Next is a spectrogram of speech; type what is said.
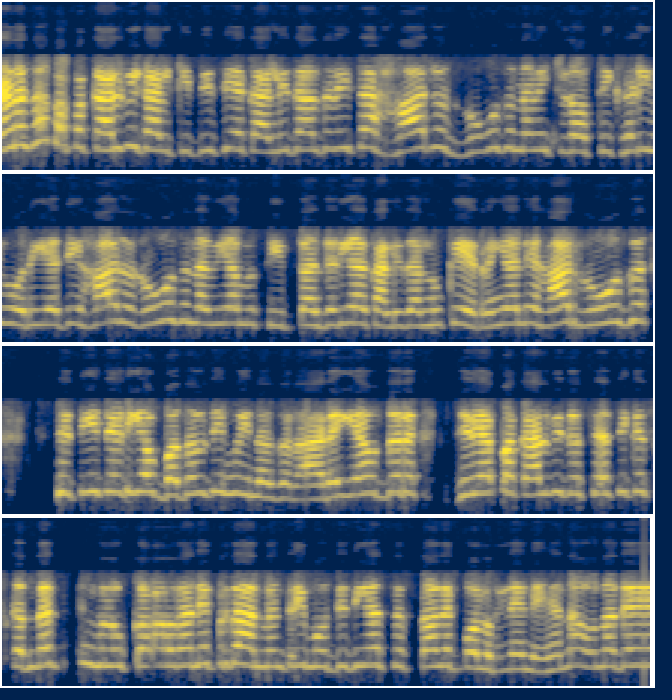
ਟਾਣਾ ਸਾਹਿਬ ਆਪਾਂ ਕੱਲ ਵੀ ਗੱਲ ਕੀਤੀ ਸੀ ਅਕਾਲੀ ਦਲ ਦੇ ਲਈ, ਤਾਂ ਹਰ ਰੋਜ਼ ਨਵੀਂ ਚੁਣੌਤੀ ਖੜੀ ਹੋ ਰਹੀ ਹੈ ਜੀ। ਹਰ ਰੋਜ਼ ਨਵੀਆਂ ਮੁਸੀਬਤਾਂ ਜਿਹੜੀਆਂ ਅਕਾਲੀ ਦਲ ਨੂੰ ਘੇਰ ਰਹੀਆਂ ਨੇ, ਹਰ ਰੋਜ਼ ਸਥਿਤੀ ਜਿਹੜੀ ਆ ਉਹ ਬਦਲਦੀ ਹੋਈ ਨਜ਼ਰ ਆ ਰਹੀ ਹੈ। ਉਧਰ ਜਿਵੇਂ ਆਪਾਂ ਕੱਲ ਵੀ ਦੱਸਿਆ ਸੀ ਕਿ ਸਿਕੰਦਰ ਸਿੰਘ ਮਲੂਕਾ ਹੋਰਾਂ ਨੇ ਪ੍ਰਧਾਨ ਮੰਤਰੀ ਮੋਦੀ ਦੀਆਂ ਸਿਫਤਾਂ ਦੇ ਪੁੱਲ ਬੰਨੇ ਨੇ, ਹਨਾ? ਉਹਨਾਂ ਦੇ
